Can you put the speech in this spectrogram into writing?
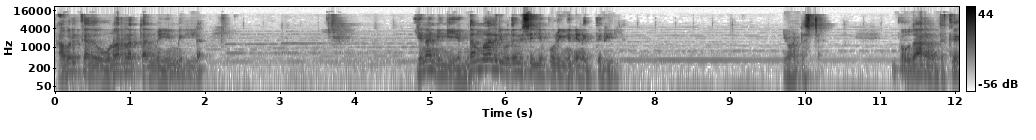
அவருக்கு அது உணர்ற தன்மையும் இல்லை. ஏன்னா நீங்க எந்த மாதிரி உதவி செய்ய போறீங்கன்னு எனக்கு தெரியல. யூ அண்டர்ஸ்டாண்ட் இப்போ உதாரணத்துக்கு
